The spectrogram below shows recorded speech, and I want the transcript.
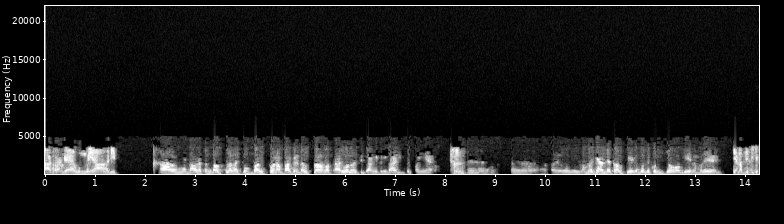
ஆடுறாங்க உண்மையா? அப்படி. நான் கொஞ்சம் டவுட்ஃபுல்லா தான் இப்போ இப்போ நான் பாக்குறேன் டவுட்ஃபுல்லா தான் வச்சுட்டு அங்கிட்டு இங்கிட்டு ஆடிட்டு இருப்பாங்க நம்மளுக்கே அந்த ட்ரம்ஸ் கேட்கும்போது கொஞ்சம் அப்படியே நம்மளே எனர்ஜெட்டிக்கா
